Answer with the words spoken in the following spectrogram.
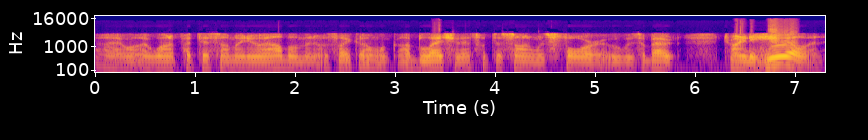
I, I want to put this on my new album. And it was like, oh, well, God bless you. That's what the song was for. It was about trying to heal, and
